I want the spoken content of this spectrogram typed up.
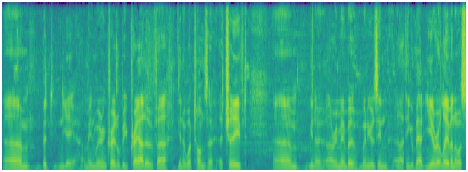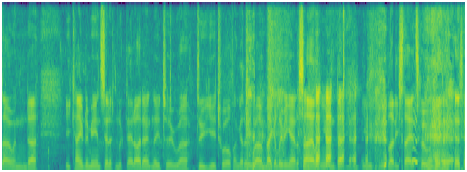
Um, but yeah, I mean, we're incredibly proud of uh, you know what Tom's uh, achieved. Um, you know, I remember when he was in, I think about year 11 or so, and uh, he came to me and said, "Look, Dad, I don't need to uh, do year 12. I'm going to uh, make a living out of sailing, and uh, you, you bloody stay at school."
